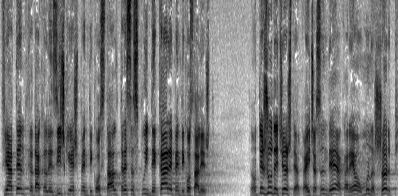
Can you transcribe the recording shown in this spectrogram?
fii atent că dacă le zici că ești penticostal, trebuie să spui de care penticostal ești. Să nu te judeci ăștia, că aici sunt de aia care iau în mână șărpi,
